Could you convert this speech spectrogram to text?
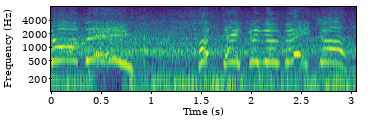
Navi have taken the major!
